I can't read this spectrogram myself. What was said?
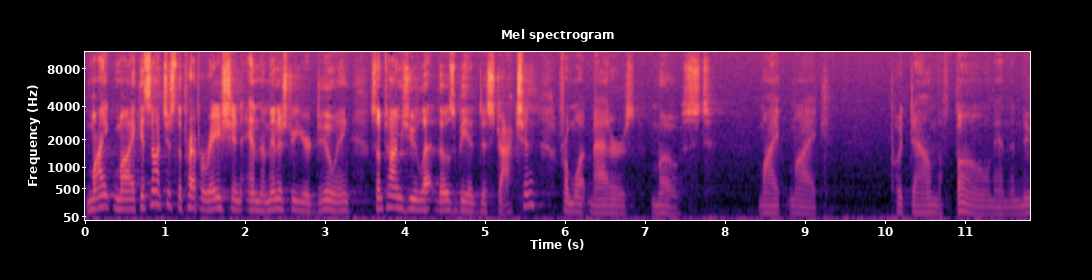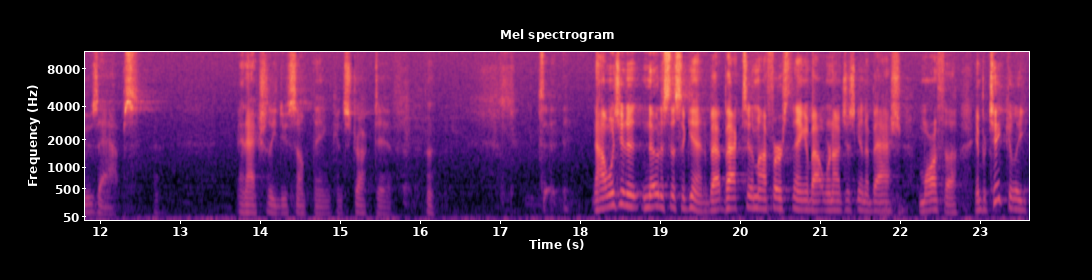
Mike, Mike, it's not just the preparation and the ministry you're doing. Sometimes you let those be a distraction from what matters most. Mike, Mike, put down the phone and the news apps and actually do something constructive. Now, I want you to notice this again. Back to my first thing about we're not just going to bash Martha. And particularly,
